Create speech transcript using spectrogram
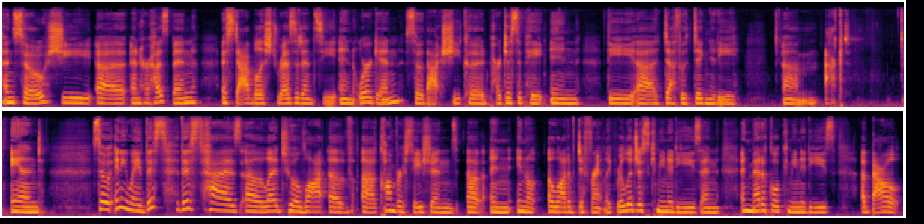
And so she uh, and her husband established residency in Oregon so that she could participate in the uh, Death with Dignity um, Act. And so anyway, this this has uh, led to a lot of uh, conversations uh, in in a, a, lot of different like religious communities and and medical communities about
